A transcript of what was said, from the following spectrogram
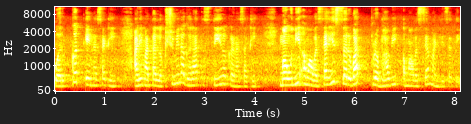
बरकत येण्यासाठी आणि माता लक्ष्मीला घरात स्थिर करण्यासाठी मौनी अमावस्या ही सर्वात प्रभावी अमावस्या मानली जाते.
